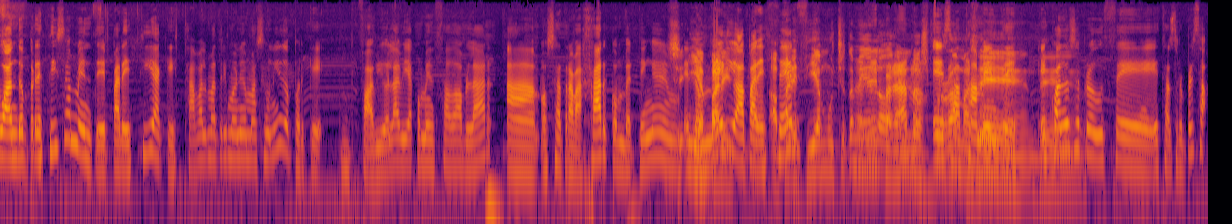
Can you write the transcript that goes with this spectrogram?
cuando precisamente parecía que estaba el matrimonio más unido, porque Fabiola había comenzado a hablar, a- o sea, a trabajar con Bertín en, Sí, en los medios, a aparecer. Aparecía mucho también En en, el lo- en programa. los programas Exactamente. de, de- Es cuando se produce esta sorpresa.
